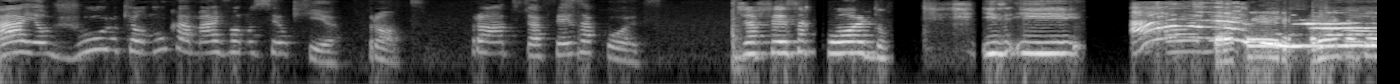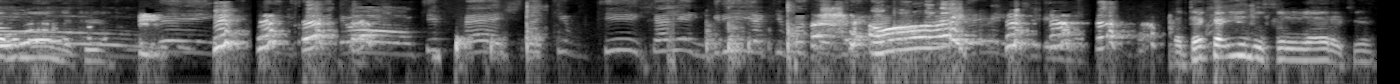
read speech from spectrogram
ah, eu juro que eu nunca mais vou não sei o quê. Pronto. Pronto, já fez acordo. Já fez acordo. E. e... Ah! Olha! Oh, que festa, que, que, que alegria que você Oi! Até caiu no celular aqui.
